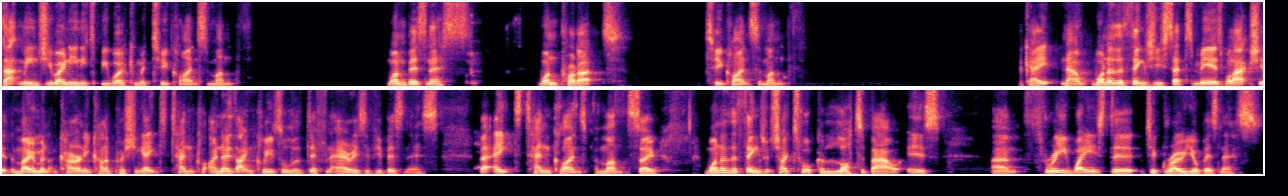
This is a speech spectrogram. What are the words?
that means you only need to be working with two clients a month. One business, one product, two clients a month. Okay. Now, one of the things you said to me is, well, actually, at the moment, I'm currently kind of pushing eight to 10. I know that includes all the different areas of your business, but eight to 10 clients per month. So, one of the things which I talk a lot about is um, three ways to, to grow your business.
